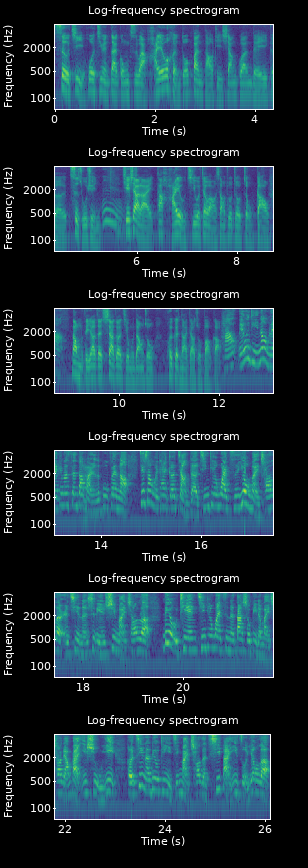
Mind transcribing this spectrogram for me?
设计或晶圆代工之外，还有很多半导体相关的一个次族群，嗯，接下来它还有机会再往上做走走高，好，那我们等一下在下段节目当中。会跟大家做报告。好，没问题。那我们来看到三大法人的部分呢。接上维泰哥讲的，今天外资又买超了，而且呢是连续买超了六天。今天外资呢大手笔的买超两百一十五亿，合计呢六天已经买超了七百亿左右了。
